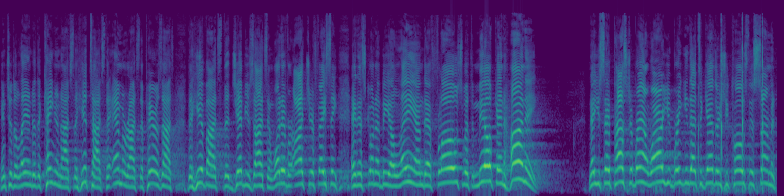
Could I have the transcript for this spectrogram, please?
into the land of the Canaanites, the Hittites, the Amorites, the Perizzites, the Hivites, the Jebusites, and whatever ite you're facing. And it's going to be a land that flows with milk and honey. Now you say, Pastor Brown, why are you bringing that together as you close this sermon?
